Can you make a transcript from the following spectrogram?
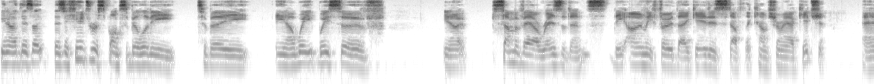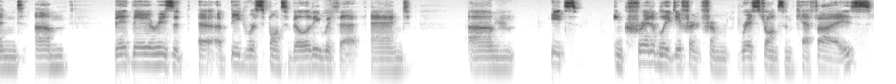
you know, there's a there's a huge responsibility to be, you know, we we serve, you know, some of our residents. The only food they get is stuff that comes from our kitchen, and um, there there is a, a big responsibility with that, and um, it's incredibly different from restaurants and cafes.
